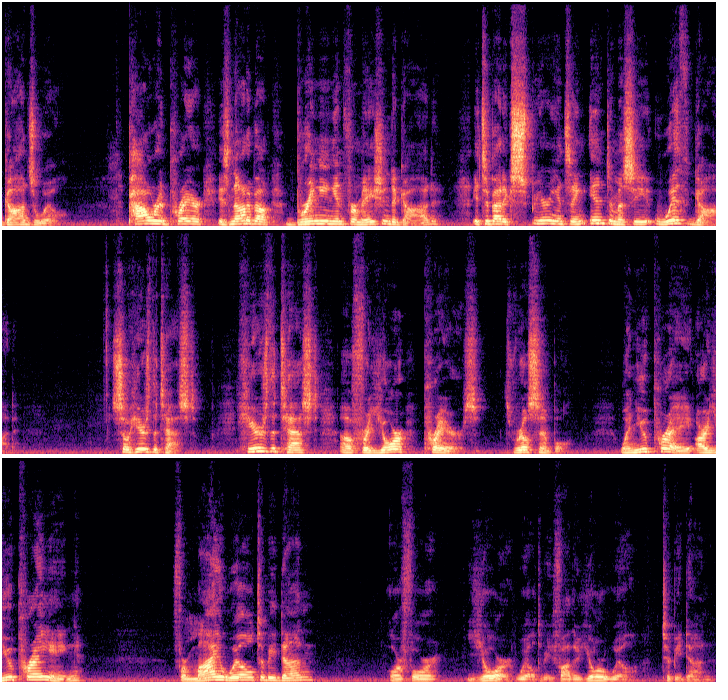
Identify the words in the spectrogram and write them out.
God's will. Power in prayer is not about bringing information to God, it's about experiencing intimacy with God. So here's the test Here's the test uh, for your prayers. It's real simple. When you pray, are you praying for my will to be done or for your will to be, Father, your will to be done?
